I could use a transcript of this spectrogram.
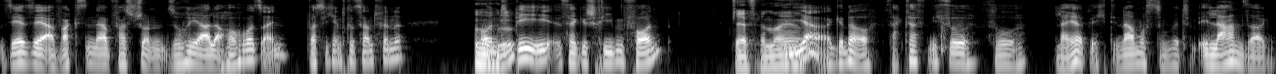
sehr, sehr erwachsener, fast schon surrealer Horror sein, was ich interessant finde. Mhm. Und B, ist er geschrieben von Jeff Lemire. Ja, genau. Sag das nicht so, so leierig. Den Namen musst du mit Elan sagen.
